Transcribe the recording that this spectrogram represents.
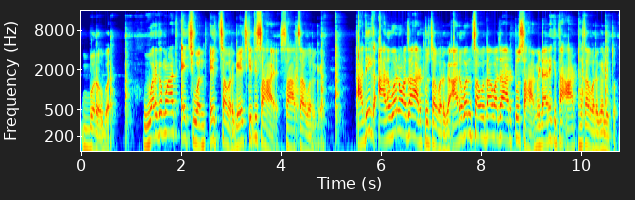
बरोबर. वर्गमुळात एच वन एचचा वर्ग एच किती? सहा आहे. सहाचा वर्ग. अधिक आर वन वजा आर टूचा वर्ग. आर वन चौदा वजा आर टू सहा. मी डायरेक्ट इथं आठाचा वर्ग लिहितो.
